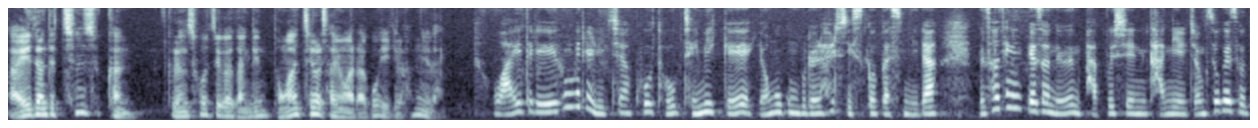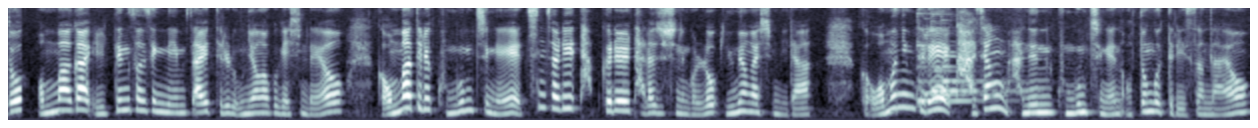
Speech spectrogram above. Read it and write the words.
아이들한테 친숙한 그런 소재가 담긴 동화책을 사용하라고 얘기를 합니다. 어, 아이들이 흥미를 잃지 않고 더욱 재미있게 영어 공부를 할 수 있을 것 같습니다. 그 선생님께서는 바쁘신 강의 일정 속에서도 엄마가 1등 선생님 사이트를 운영하고 계신데요. 그 엄마들의 궁금증에 친절히 답글을 달아주시는 걸로 유명하십니다. 그 어머님들의 가장 많은 궁금증엔 어떤 것들이 있었나요?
